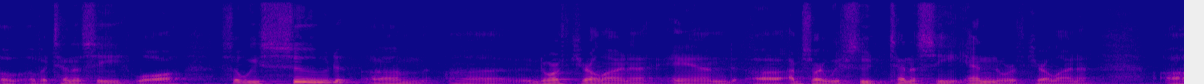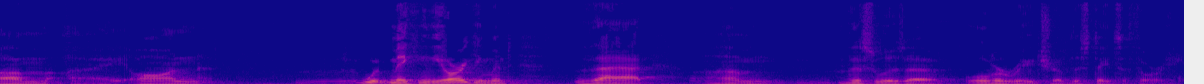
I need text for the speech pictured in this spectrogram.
of, of a Tennessee law. So we sued um, uh, North Carolina and, uh, I'm sorry, we sued Tennessee and North Carolina um, on making the argument that um, this was an overreach of the state's authority.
